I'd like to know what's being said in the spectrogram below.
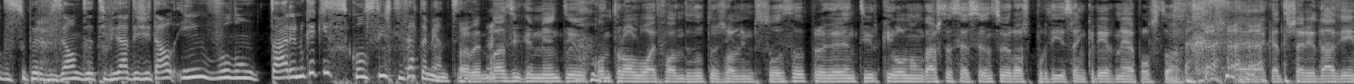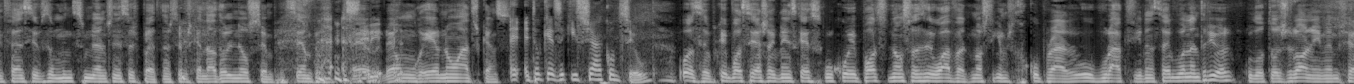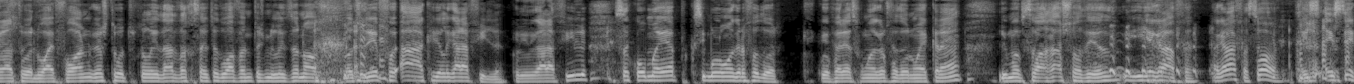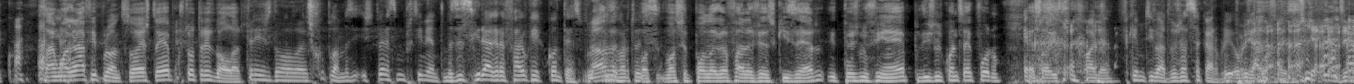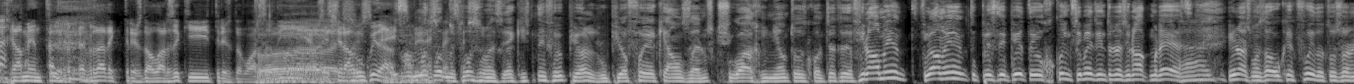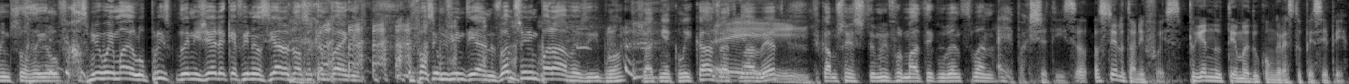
De Supervisão de Atividade Digital Involuntária. No que é que isso consiste exatamente? Ora bem, basicamente eu controlo o iPhone do Dr. Jónimo de Souza para garantir que ele não gasta 700 euros por dia sem querer na Apple Store. é, que a terceira idade e a infância são muito semelhantes nesse aspecto. Nós temos que andar de olho neles sempre. Sempre. sério? É, é um, é, não há descanso. Eh, Então quer dizer que isso já aconteceu? Ouça, porque você acha que nem sequer se colocou a hipótese de não se fazer o Avante? Nós tínhamos de recuperar o buraco financeiro do ano anterior. O Dr. Jerónimo, a mexer à toa no iPhone, gastou a totalidade da receita do Avante 2019. No outro dia foi, ah, queria ligar à filha. Queria ligar à filha, sacou uma app que simula um agrafador. Que aparece um agrafador no ecrã e uma pessoa arracha o dedo e agrafa. Agrafa só, em, em seco. Sai um agrafa e pronto. Só esta app custou 3 dólares. 3 dólares. Desculpa lá, mas isto parece-me pertinente. Mas a seguir a agrafar, o que é que acontece? Por acaso Nada. agora Você, você pode agrafar às vezes que quiser e depois no fim a app diz-lhe quantos é que foram. É só isso. Olha, fiquei motivado, vou já sacar. Obri- Obrigado. Quer, dizer, realmente, a verdade é que 3 dólares aqui, 3 dólares ali, é preciso ter algum cuidado. é isso Mas, mas, mas, mas é que isto nem foi o pior. O pior foi aqui há uns anos que chegou à reunião todo contente. Finalmente, finalmente, o PCP tem o reconhecimento internacional que merece. E nós, mas ó, o que é que foi, doutor Jerónimo de Sousa? Ele recebeu um e-mail, o príncipe da Nigéria quer financiar as nossas campanhas nos próximos 20 anos. Vamos ser imparáveis. E pronto, já tinha clicado, já tinha Ei. aberto. Ficámos sem sistema informático durante a semana. É pá, que chatice. O Sr. António Foice, pegando no tema do Congresso do PCP,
